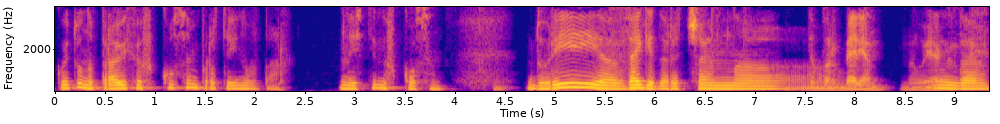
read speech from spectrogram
които направиха вкусен протеинов бар. Наистина вкусен. Дори а, веге, да речем, на... The Barbarian. Много яко. Да.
